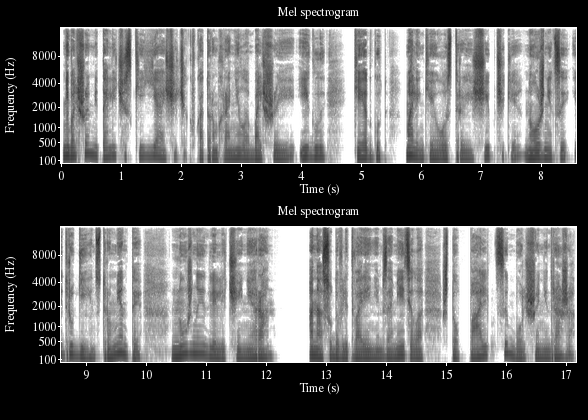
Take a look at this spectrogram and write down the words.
небольшой металлический ящичек, в котором хранила большие иглы, кетгут, маленькие острые щипчики, ножницы и другие инструменты, нужные для лечения ран. Она с удовлетворением заметила, что пальцы больше не дрожат.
